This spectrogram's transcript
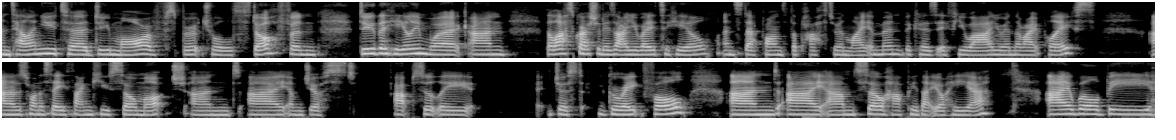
and telling you to do more of spiritual stuff and do the healing work? And the last question is Are you ready to heal and step onto the path to enlightenment? Because if you are, you're in the right place. And I just want to say thank you so much. And I am just absolutely eh, just grateful. And I am so happy that you're here. I will be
